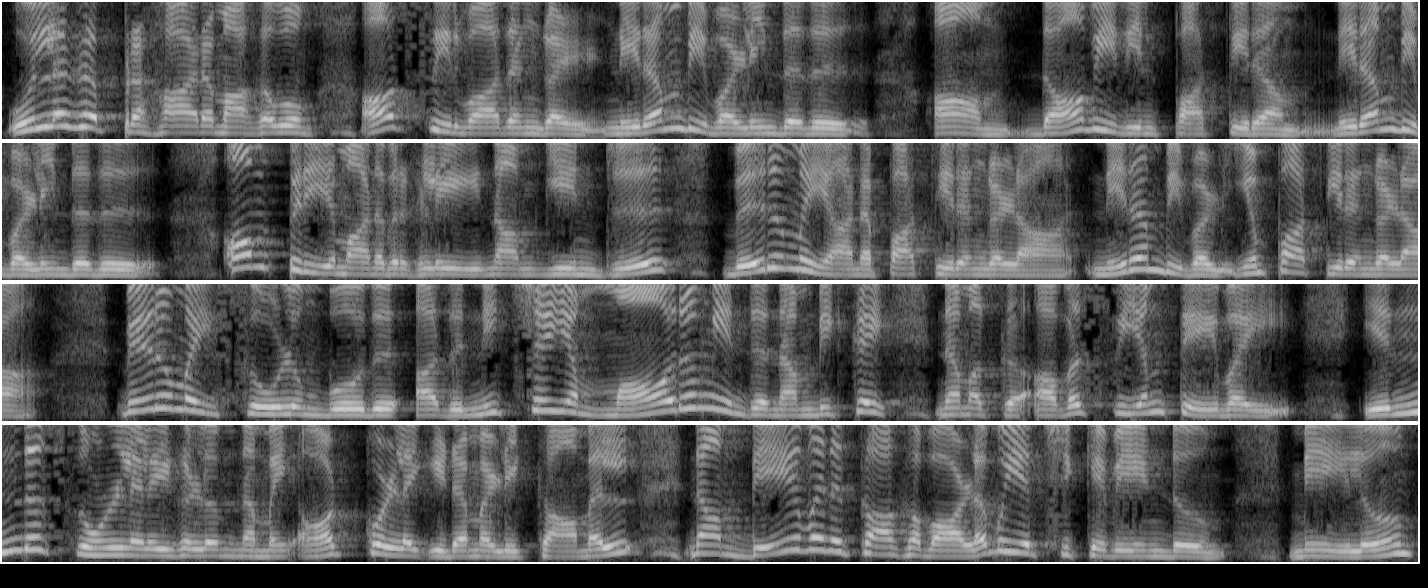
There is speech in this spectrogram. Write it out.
உலக பிரகாரமாகவும் ஆசீர்வாதங்கள் நிரம்பி வழிந்தது. ஆம் தாவீதின் பாத்திரம் நிரம்பி வழிந்தது. ஆம் பிரியமானவர்களே நாம் இன்று வெறுமையான பாத்திரங்களா நிரம்பி வழியும் பாத்திரங்களா? வெறுமை சூழும் போது அது நிச்சயம் மாறும் என்ற நம்பிக்கை நமக்கு அவசியம் தேவை. எந்த சூழ்நிலைகளும் நம்மை ஆட்கொள்ள இடமளிக்காமல் நாம் தேவனுக்காக வாழ முயற்சிக்க வேண்டும். மேலும்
